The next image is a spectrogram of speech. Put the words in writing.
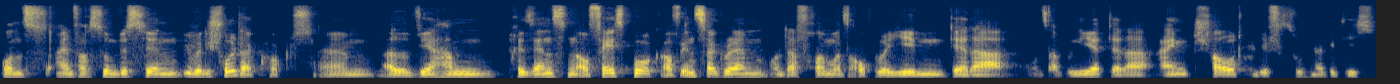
uns einfach so ein bisschen über die Schulter guckt. Ähm, also wir haben Präsenzen auf Facebook, auf Instagram und da freuen wir uns auch über jeden, der da uns abonniert, der da reinschaut und wir versuchen da wirklich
